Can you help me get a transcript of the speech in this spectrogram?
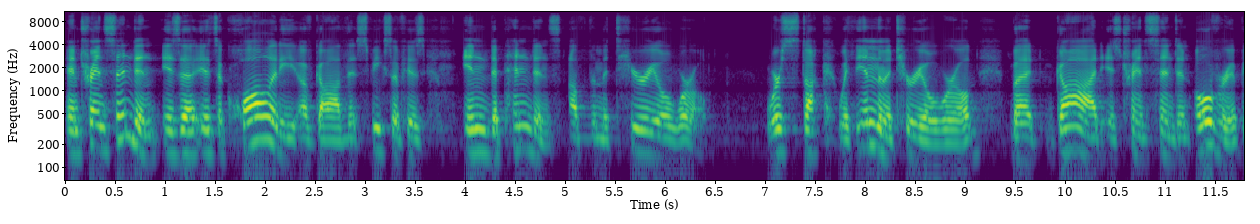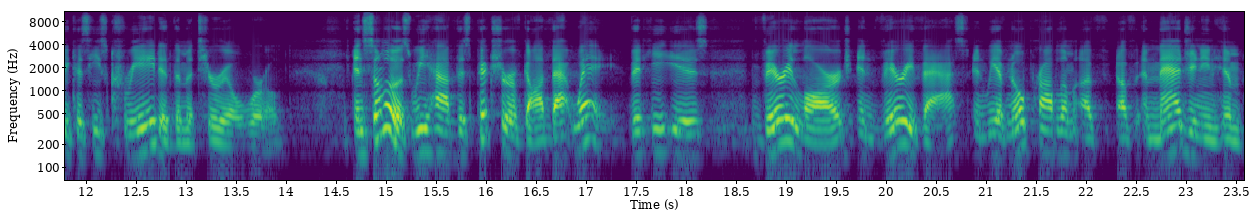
And transcendent is a it's a quality of God that speaks of His independence of the material world. We're stuck within the material world, but God is transcendent over it because He's created the material world. And some of us, we have this picture of God that way, that He is very large and very vast, and we have no problem of, of imagining Him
